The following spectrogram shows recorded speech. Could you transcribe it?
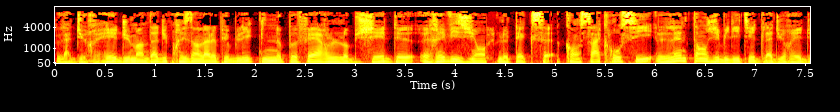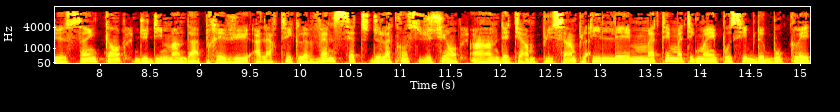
la durée du mandat du président de la République ne peut faire l'objet de révision. Le texte consacre aussi l'intangibilité de la durée de 5 ans du dit mandat prévu à l'article 27 de la Constitution. En des termes plus simples, il est mathématiquement impossible de boucler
